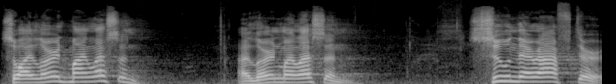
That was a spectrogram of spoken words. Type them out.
So I learned my lesson. I learned my lesson. Soon thereafter,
